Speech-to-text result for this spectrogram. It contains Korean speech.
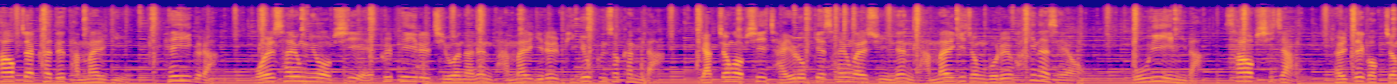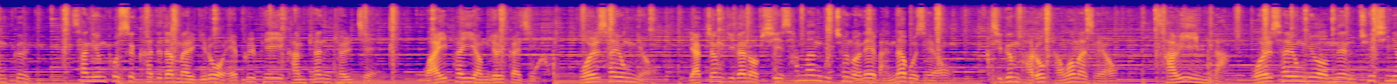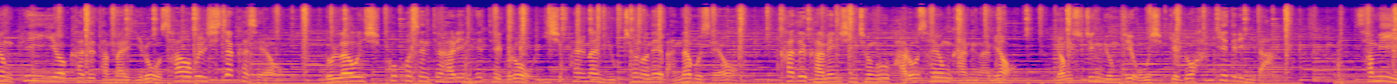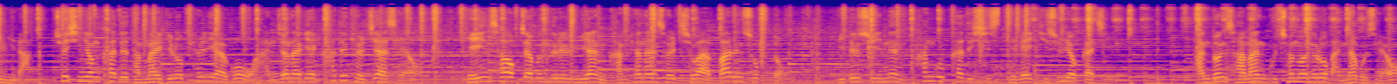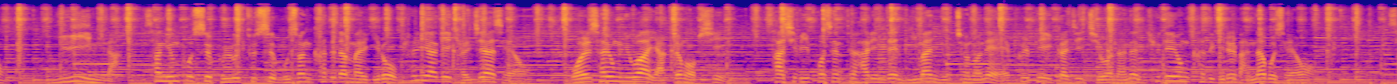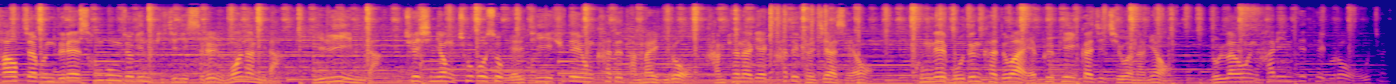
사업자 카드 단말기, 페이그라, 월 사용료 없이 애플페이를 지원하는 단말기를 비교 분석합니다. 약정 없이 자유롭게 사용할 수 있는 단말기 정보를 확인하세요. 5위입니다. 사업 시작, 결제 걱정 끝. 상용 포스 카드 단말기로 애플페이 간편 결제, 와이파이 연결까지. 월 사용료, 약정 기간 없이 39,000원에 만나보세요. 지금 바로 경험하세요. 4위입니다. 월 사용료 없는 최신형 페이이어 카드 단말기로 사업을 시작하세요. 놀라운 19% 할인 혜택으로 28만 6천원에 만나보세요. 카드 가맹 신청 후 바로 사용 가능하며 영수증 용지 50개도 함께 드립니다. 3위입니다. 최신형 카드 단말기로 편리하고 안전하게 카드 결제하세요. 개인 사업자분들을 위한 간편한 설치와 빠른 속도, 믿을 수 있는 한국 카드 시스템의 기술력까지 단돈 49,000원으로 만나보세요. 2위입니다. 상용 포스 블루투스 무선 카드 단말기로 편리하게 결제하세요. 월 사용료와 약정 없이 42% 할인된 26,000원의 애플페이까지 지원하는 휴대용 카드기를 만나보세요. 사업자분들의 성공적인 비즈니스를 응원합니다. 1위입니다. 최신형 초고속 LTE 휴대용 카드 단말기로 간편하게 카드 결제하세요. 국내 모든 카드와 애플페이까지 지원하며 놀라운 할인 혜택으로 5천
